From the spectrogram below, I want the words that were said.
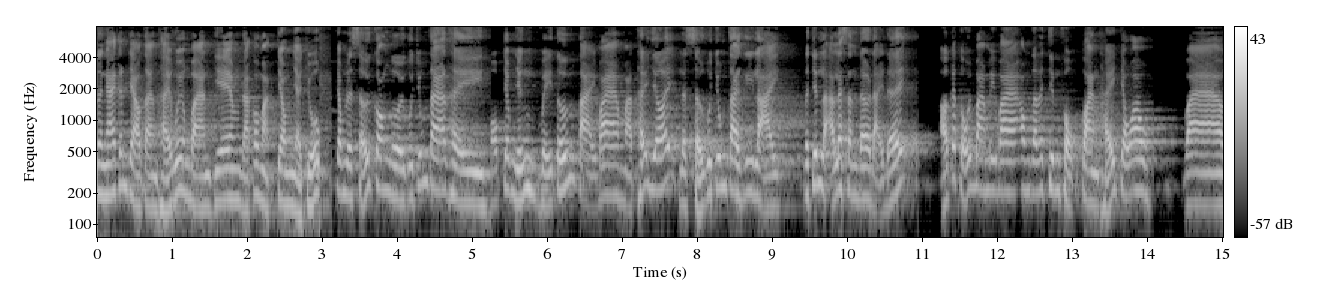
Xin ái kính chào toàn thể quý ông bà, anh chị em đã có mặt trong nhà Chúa. Trong lịch sử con người của chúng ta thì một trong những vị tướng tài ba mà thế giới lịch sử của chúng ta ghi lại đó chính là Alexander Đại Đế. Ở cái tuổi 33 ông ta đã chinh phục toàn thể châu Âu và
